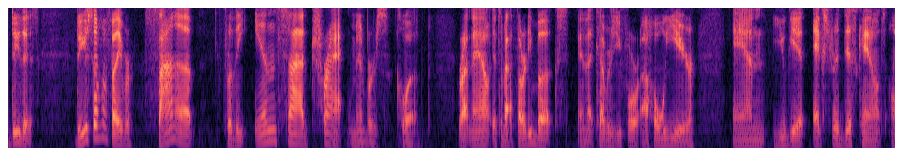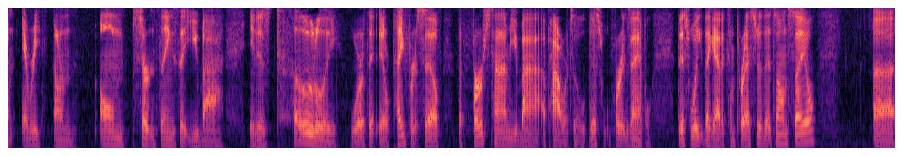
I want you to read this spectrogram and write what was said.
do this. Do yourself a favor. Sign up for the Inside Track Members Club. Right now, it's about 30 bucks, and that covers you for a whole year. And you get extra discounts on every on on certain things that you buy. It is totally worth it. It'll pay for itself the first time you buy a power tool. This, for example, this week they got a compressor that's on sale. Uh,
